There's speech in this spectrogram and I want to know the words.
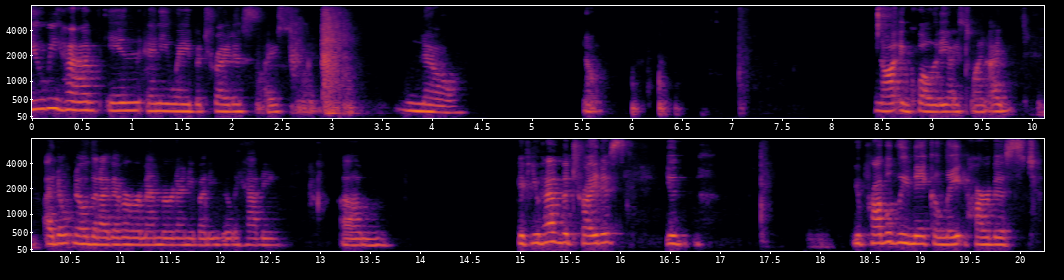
Do we have in any way botrytis isolate? No. No. Not in quality ice wine. I, I don't know that I've ever remembered anybody really having, um, if you have botrytis, you, you probably make a late harvest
